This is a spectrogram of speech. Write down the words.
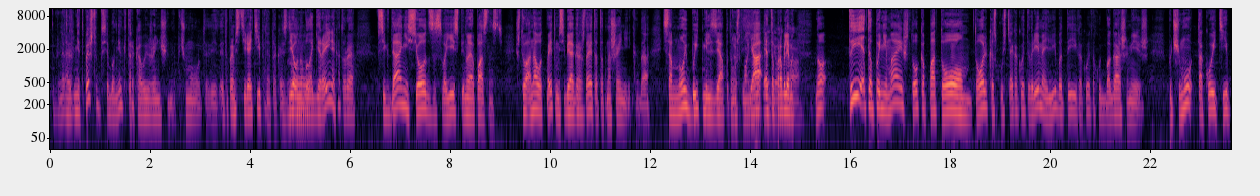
это брюнетка. А, Нет, ты понимаешь, что все блондинки это роковые женщины? Почему? Вот, это прям стереотипная такая. Сделана Ну. была героиня, которая всегда несет за своей спиной опасность. Что она вот поэтому себя ограждает от отношений, когда со мной быть нельзя, потому Ну, что я это дело, проблема. да. Но ты это понимаешь только потом, только спустя какое-то время, либо ты какой-то хоть багаж имеешь. Почему такой тип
